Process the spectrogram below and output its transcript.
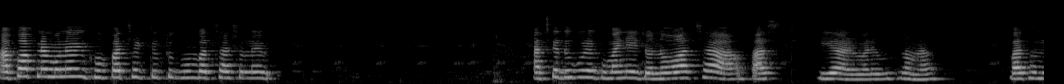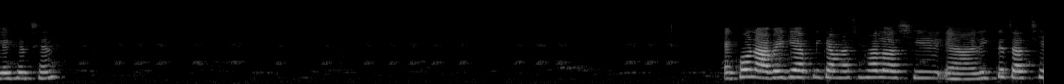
আপু, আপনার মনে হয় ঘুম পাচ্ছে, একটু একটু ঘুম পাচ্ছে আসলে? আজকে দুপুরে ঘুমাইনি, এই জন্য। আচ্ছা ফার্স্ট ইয়ার মানে বুঝলাম না। বাথরুম লিখেছেন। এখন আবেগে আপনি কেমন আছেন? ভালো আছি। লিখতে চাচ্ছি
